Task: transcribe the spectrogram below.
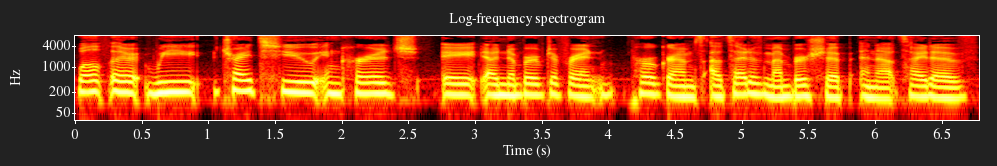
Well, there, we try to encourage a, a number of different programs outside of membership and outside of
